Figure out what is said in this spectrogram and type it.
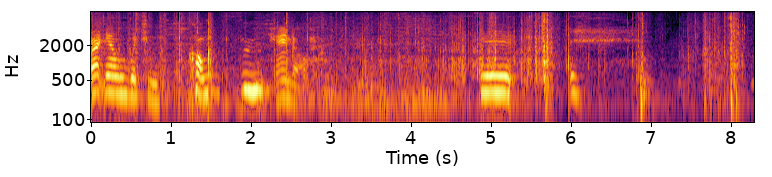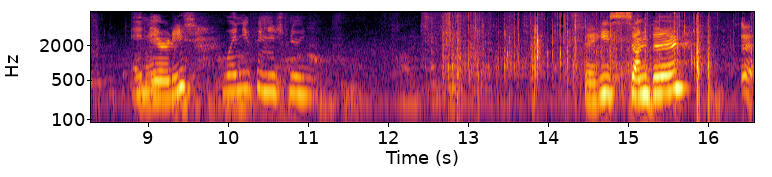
Right now we're watching Kung Fu Panda. Uh, And there it is. when you finish doing So here's Sunburn. Ugh.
